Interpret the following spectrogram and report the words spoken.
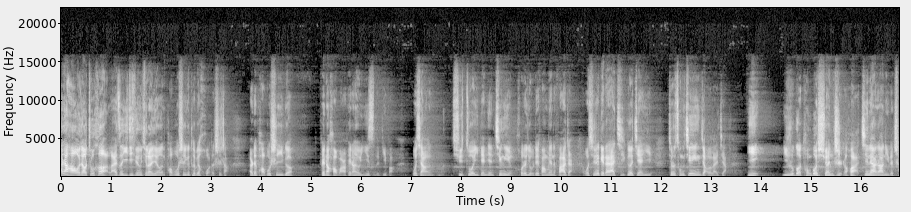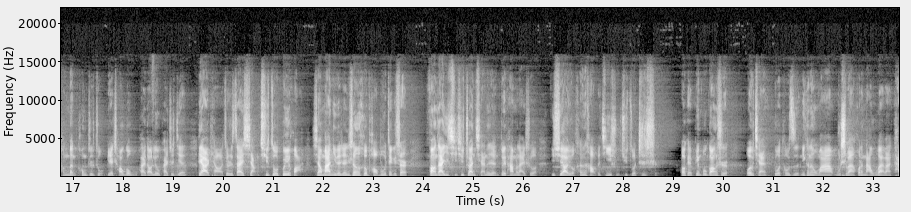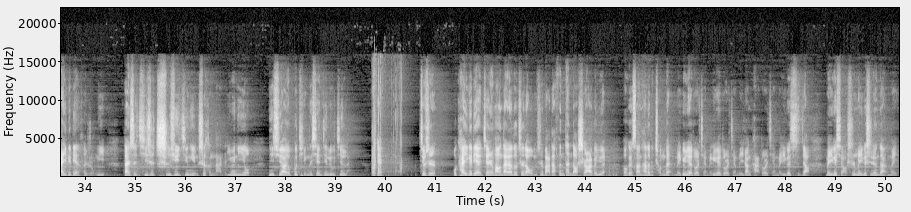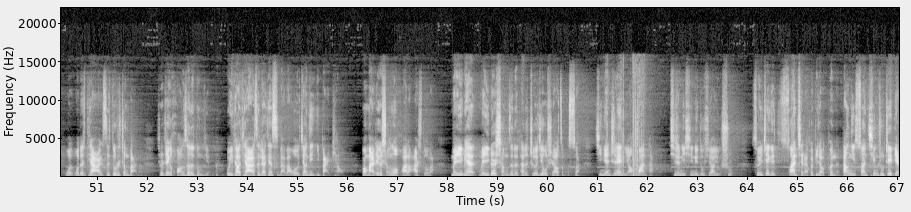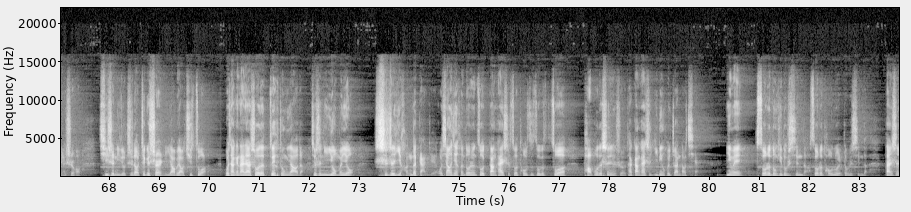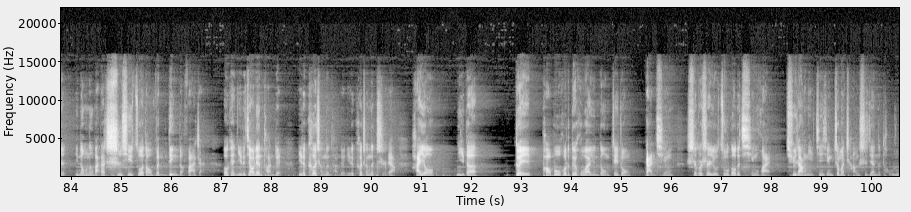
大家好，我叫祝贺，来自一级体能训练营。跑步是一个特别火的市场，而且跑步是一个非常好玩、非常有意思的地方。我想去做一点点经营，或者有这方面的发展。我其实给大家几个建议，就是从经营角度来讲：一，你如果通过选址的话，尽量让你的成本控制住，别超过五块到六块之间。第二条就是在想去做规划，想把你的人生和跑步这个事儿放在一起去赚钱的人，对他们来说，你需要有很好的技术去做支持。OK，并不光是我有钱给我投资，你可能拿五十万或者拿五百万开一个店很容易，但是其实持续经营是很难的，因为你有你需要有不停的现金流进来。OK，就是我开一个店，健身房大家都知道，我们是把它分摊到十二个月。OK，算它的成本，每个月多少钱，每个月多少钱，每一张卡多少钱，每一个私教，每一个小时，每一个时间段，每我我的 TRX 都是正版的，就是这个黄色的东西，我一条 TRX 两千四百八，我有将近一百条，光买这个绳子我花了二十多万。每一片每一根绳子的它的折旧是要怎么算？几年之内你要换它，其实你心里都需要有数，所以这个算起来会比较困难。当你算清楚这点的时候，其实你就知道这个事儿你要不要去做了。我想跟大家说的最重要的就是你有没有持之以恒的感觉。我相信很多人做刚开始做投资做做跑步的事情的时候，他刚开始一定会赚到钱，因为所有的东西都是新的，所有的投入也都是新的。但是你能不能把它持续做到稳定的发展？OK，你的教练团队、你的课程的团队、你的课程的质量，还有你的对跑步或者对户外运动这种感情，是不是有足够的情怀去让你进行这么长时间的投入？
